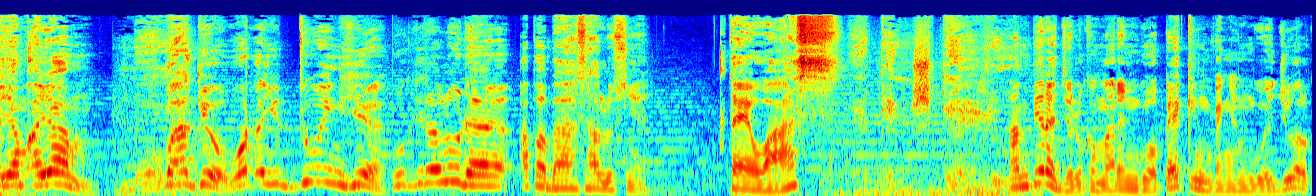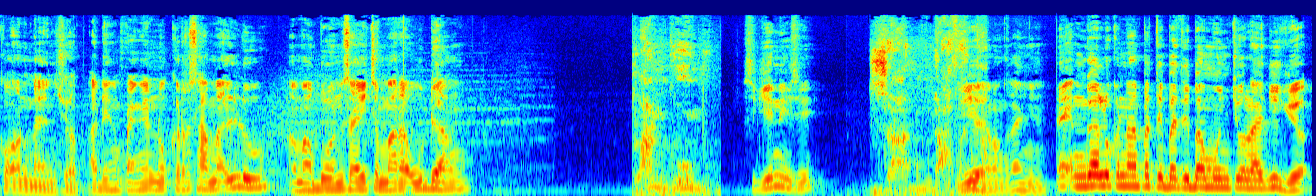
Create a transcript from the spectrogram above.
Ayam-ayam. Bagio, what are you doing here? Gue kira lu udah apa bahasa halusnya? Tewas? Hampir aja lu kemarin gue packing pengen gue jual ke online shop. Ada yang pengen nuker sama lu, sama bonsai cemara udang. Segini sih. Iya makanya. Eh enggak lu kenapa tiba-tiba muncul lagi? Oh,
